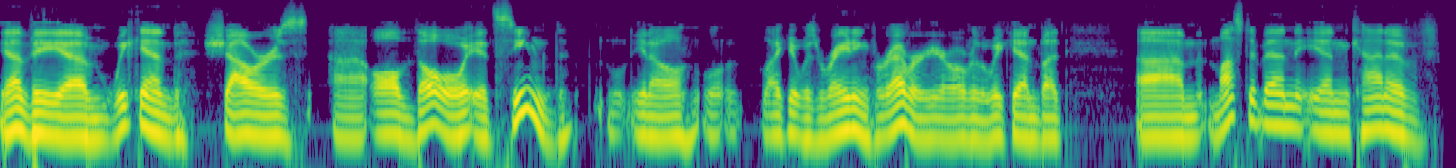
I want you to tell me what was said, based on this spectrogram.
Yeah, the um, weekend showers, uh, although it seemed, you know, like it was raining forever here over the weekend, but um, must have been in kind of,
